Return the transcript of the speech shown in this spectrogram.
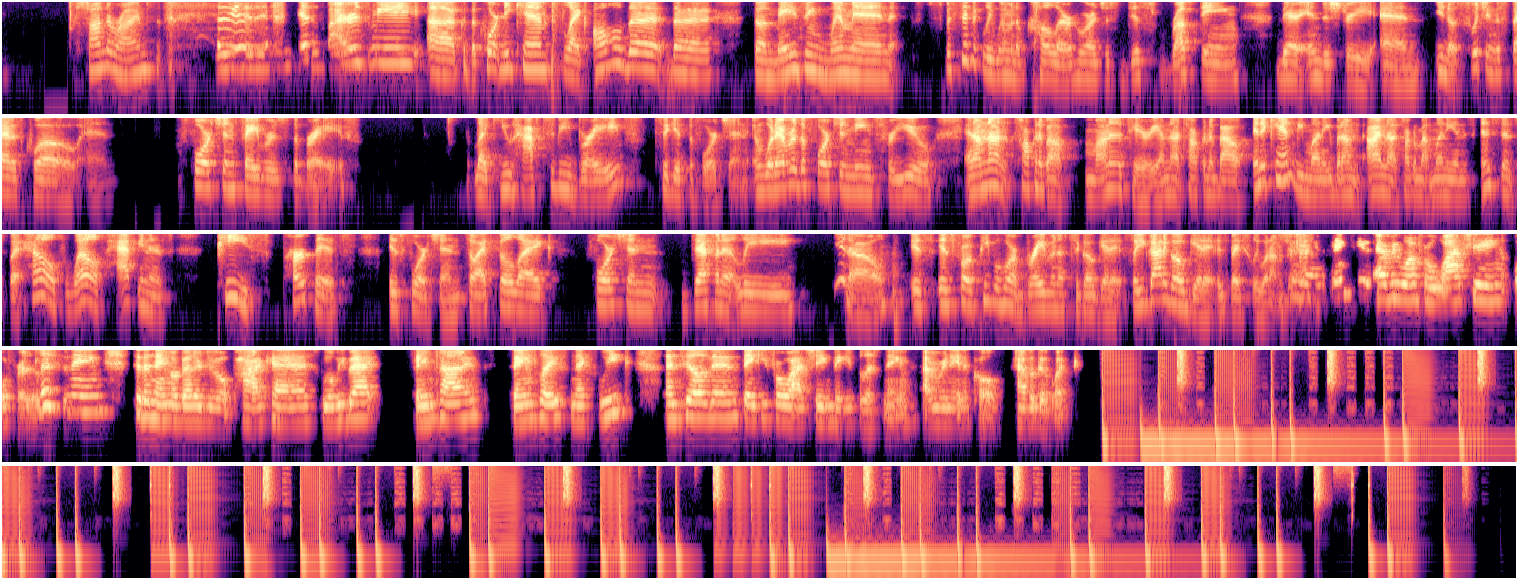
Shonda Rhimes mm-hmm. inspires me. Uh, the Courtney Kemps, like all the, the, the amazing women, specifically women of color, who are just disrupting their industry and you know switching the status quo. And fortune favors the brave. Like you have to be brave to get the fortune, and whatever the fortune means for you. And I'm not talking about monetary. I'm not talking about, and it can be money, but I'm I'm not talking about money in this instance. But health, wealth, happiness, peace, purpose is fortune. So I feel like fortune definitely you know is is for people who are brave enough to go get it. So you got to go get it is basically what i'm saying. Yeah, thank you everyone for watching or for listening to the name a better duo podcast. We'll be back same time same place next week. Until then thank you for watching. Thank you for listening. I'm renee nicole. Have a good one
